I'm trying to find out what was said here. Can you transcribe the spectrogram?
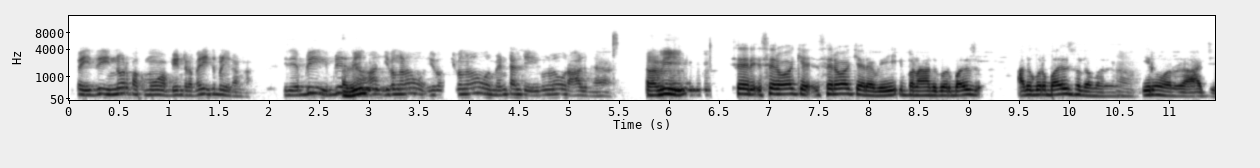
இப்ப இது இன்னொரு பக்கமும் அப்படின்ற மாதிரி இது பண்ணிடுறாங்க இது எப்படி இப்படி அது- இருக்குன்னா இவங்கலாம் இவ- இவங்கலாம் ஒரு மென்டாலிட்டி இவங்கலாம் ஒரு ஆளுங்க. ரவி? சரி சரி ஓகே சரி ஓகே ரவி. இப்ப நான் அதுக்கு ஒரு பதில் அதுக்கு ஒரு பதில் சொல்றேன் பாருங்க. இருங்க ஒரு ராஜ்.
